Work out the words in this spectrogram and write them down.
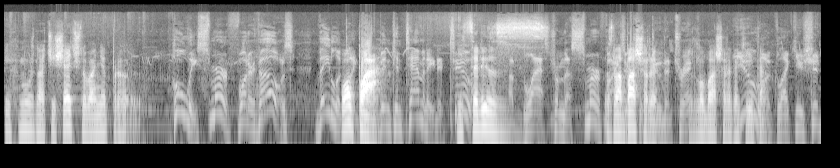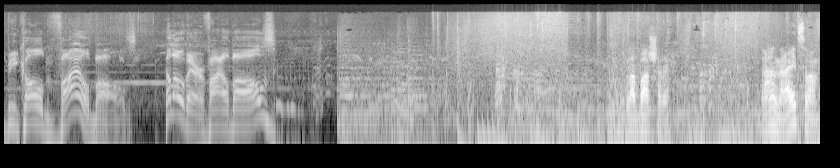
их нужно очищать, чтобы они... Опа! Исцели злобашеры. Злобашеры какие-то. Злобашеры. А, нравится вам?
